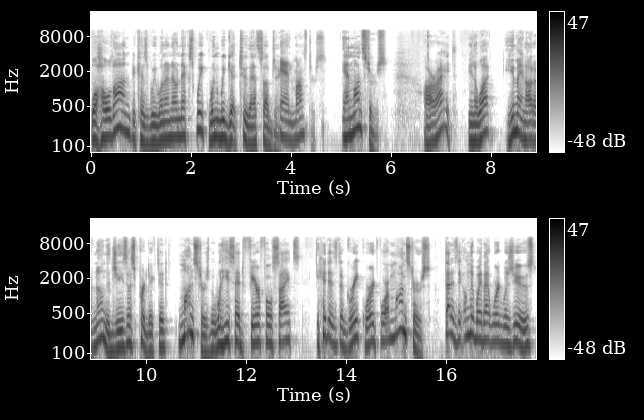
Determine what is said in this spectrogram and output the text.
Well, hold on, because we want to know next week when we get to that subject. And monsters. And monsters. All right. You know what? You may not have known that Jesus predicted monsters, but when he said fearful sights, it is the Greek word for monsters. That is the only way that word was used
